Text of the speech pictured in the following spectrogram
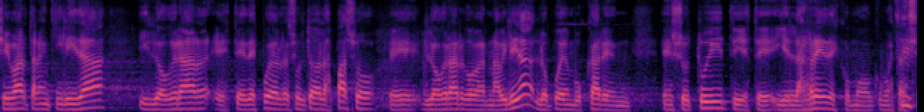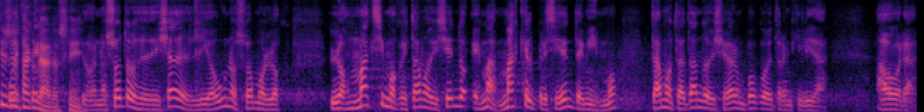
llevar tranquilidad y lograr, este, después del resultado de las PASO, eh, lograr gobernabilidad. Lo pueden buscar en, su tweet y, este, y en las redes como, como está Sí, sí, eso está claro, sí. nosotros desde ya, desde el día uno, somos los los máximos que estamos diciendo, es más, más que el presidente mismo, estamos tratando de llevar un poco de tranquilidad. Ahora,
